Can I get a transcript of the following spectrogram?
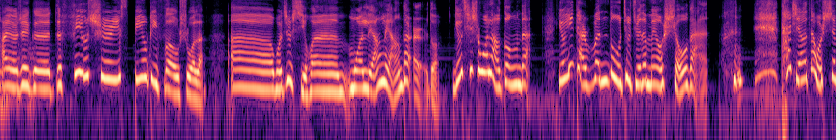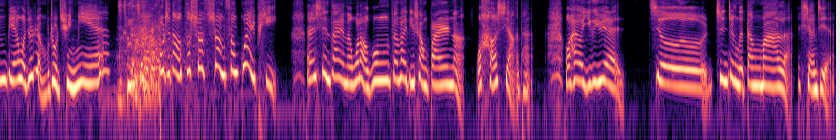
还有这个 The future is beautiful 说了，呃，我就喜欢摸凉凉的耳朵，尤其是我老公的，有一点温度就觉得没有手感。哼，他只要在我身边，我就忍不住去捏。不知道这算算不算怪癖？嗯、现在呢，我老公在外地上班呢，我好想他。我还有一个月就真正的当妈了，香姐。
